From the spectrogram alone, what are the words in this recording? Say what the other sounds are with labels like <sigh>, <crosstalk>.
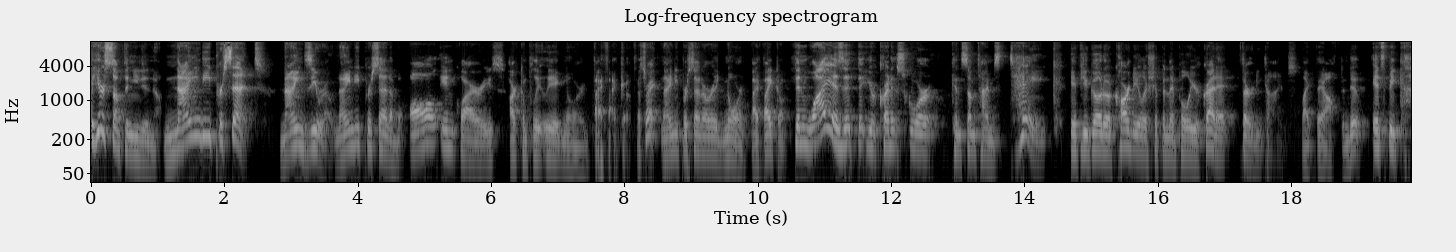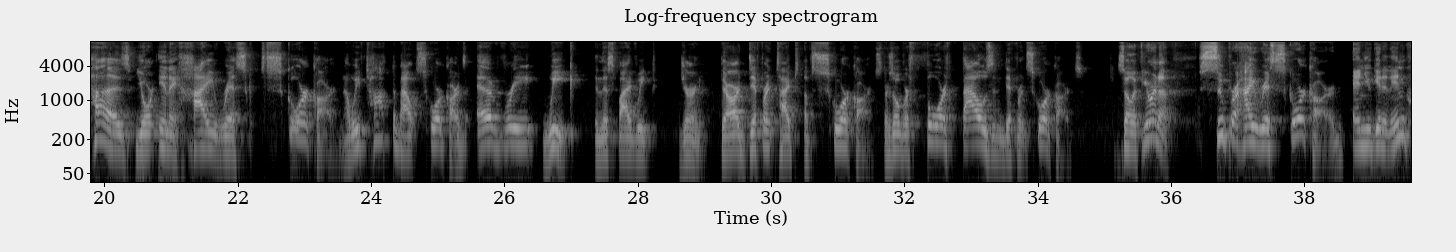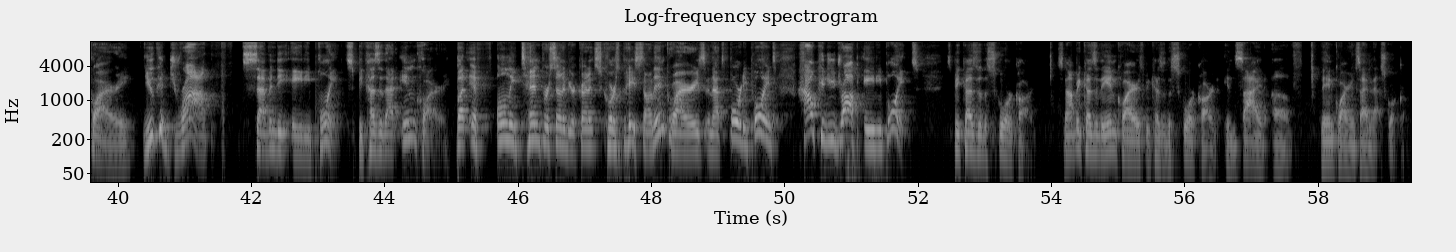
Here's something you need to know 90%. 90, 90% of all inquiries are completely ignored by FICO. That's right, 90% are ignored by FICO. Then why is it that your credit score can sometimes tank if you go to a car dealership and they pull your credit 30 times, like they often do. It's because you're in a high risk scorecard. Now, we've talked about scorecards every week in this five week journey. There are different types of scorecards. There's over 4,000 different scorecards. So if you're in a super high risk scorecard and you get an inquiry, you could drop 70, 80 points because of that inquiry. But if only 10% of your credit score is <laughs> based on inquiries and that's 40 points, how could you drop 80 points? It's because of the scorecard. It's not because of the inquiries, because of the scorecard inside of the inquiry inside of that scorecard.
